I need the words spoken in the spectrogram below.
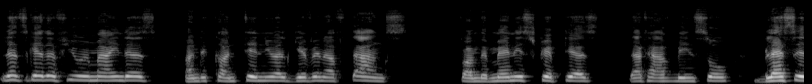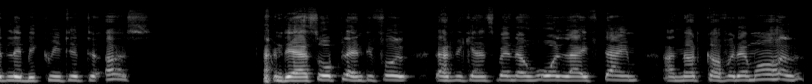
let's get a few reminders and the continual giving of thanks from the many scriptures that have been so blessedly bequeathed to us. And they are so plentiful that we can spend a whole lifetime and not cover them all.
